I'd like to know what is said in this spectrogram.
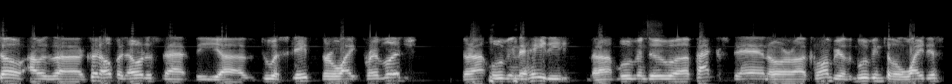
so I was uh, couldn't help but notice that the uh, to escape their white privilege, they're not moving to Haiti, they're not moving to uh, Pakistan or uh, Colombia. They're moving to the whitest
